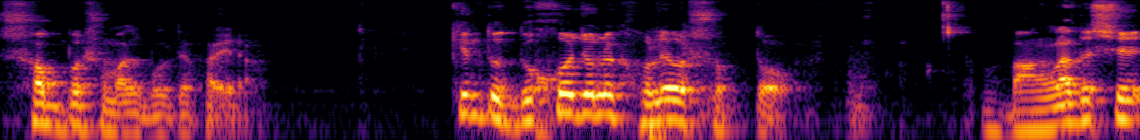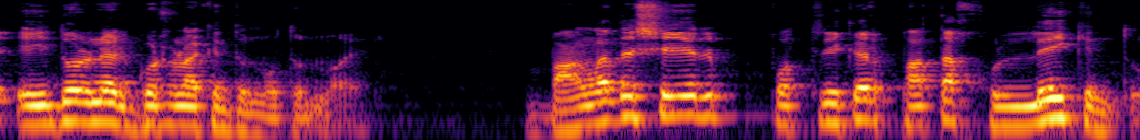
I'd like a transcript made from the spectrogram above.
সভ্য সমাজ বলতে পারি না। কিন্তু দুঃখজনক হলেও সত্য, বাংলাদেশে এই ধরনের ঘটনা কিন্তু নতুন নয়। বাংলাদেশের পত্রিকার পাতা খুললেই কিন্তু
